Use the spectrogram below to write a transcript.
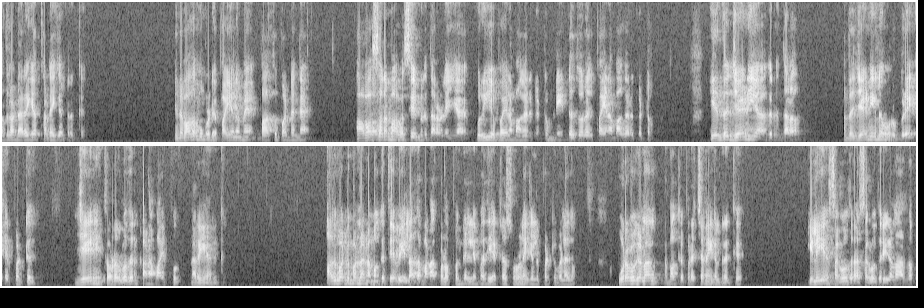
அதில் நிறைய தடைகள் இருக்கு. இந்த மாதம் உங்களுடைய பயணமே பார்த்து பண்ணுங்க. அவசரம் அவசியம் இருந்தாலுடைய குறுகிய பயணமாக இருக்கட்டும் நீண்ட தூர பயணமாக இருக்கட்டும். எந்த ஜேர்னியாக இருந்தாலும் அந்த ஜேர்னியில் ஒரு பிரேக் ஏற்பட்டு ஜேர்னி தொடர்வதற்கான வாய்ப்பு நிறைய இருக்கு. அது மட்டுமல்ல நமக்கு தேவையில்லாத மனக்குழப்பங்கள் நிம்மதியற்ற சூழ்நிலைகள் பட்டு விலகும். உறவுகளால் நமக்கு பிரச்சனைகள் இருக்கு. இளைய சகோதர சகோதரிகளாலும்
